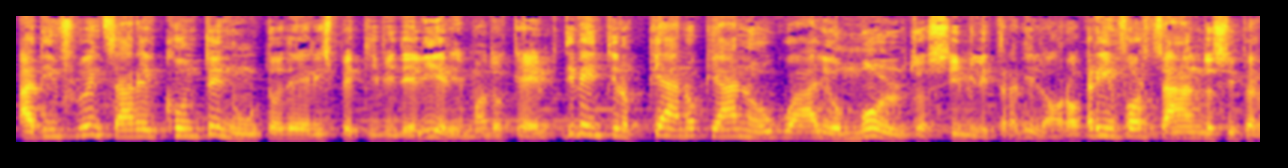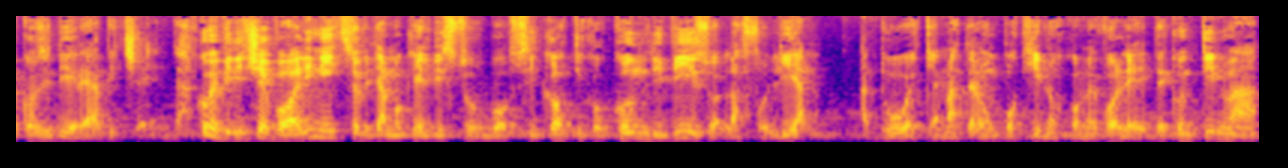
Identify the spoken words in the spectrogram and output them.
ad influenzare il contenuto dei rispettivi deliri, in modo che diventino piano piano uguali o molto simili tra di loro, rinforzandosi per così dire a vicenda. Come vi dicevo all'inizio, vediamo che il disturbo psicotico condiviso, la follia a due, chiamatela un pochino come volete, continua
